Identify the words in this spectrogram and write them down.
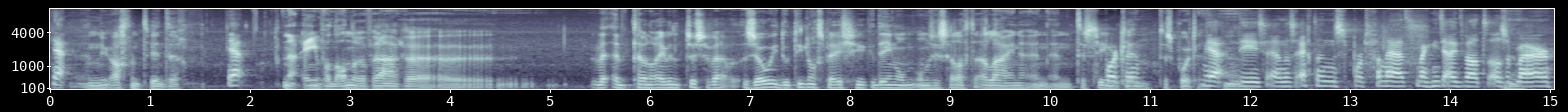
Ja. En nu 28. Ja. Nou, een van de andere vragen... Trouw nog even een tussenvraag. Zoe, doet die nog specifieke dingen om, om zichzelf te alignen en, en te sporten. En te sporten? Ja, ja. Die is, en dat is echt een sportfanaat. Maakt niet uit wat, als het maar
